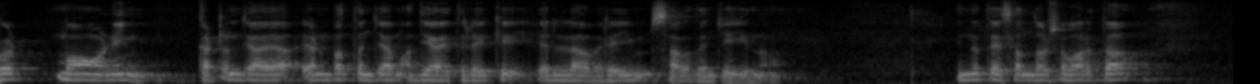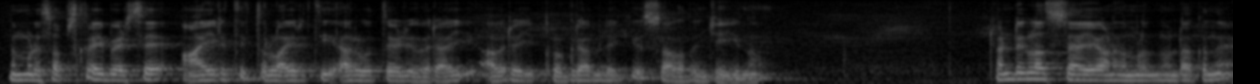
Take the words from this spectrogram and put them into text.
ഗുഡ് മോർണിംഗ് കട്ടൻ ചായ എൺപത്തഞ്ചാം അധ്യായത്തിലേക്ക് എല്ലാവരെയും സ്വാഗതം ചെയ്യുന്നു. ഇന്നത്തെ സന്തോഷ വാർത്ത. നമ്മുടെ സബ്സ്ക്രൈബേഴ്സ് ആയിരത്തി തൊള്ളായിരത്തി അറുപത്തേഴ് വരായി അവരെ ഈ പ്രോഗ്രാമിലേക്ക് സ്വാഗതം ചെയ്യുന്നു. രണ്ട് ഗ്ലാസ് ചായയാണ് നമ്മൾ ഇന്ന് ഉണ്ടാക്കുന്നത്.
